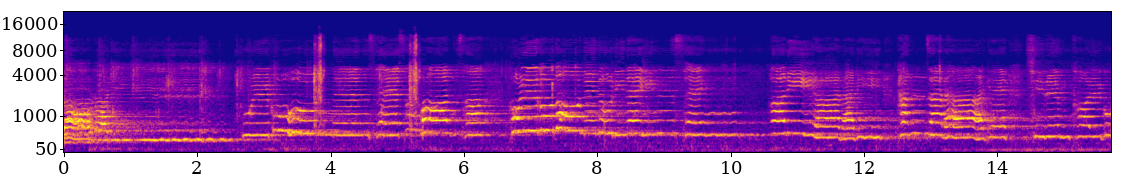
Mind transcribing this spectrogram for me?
아리아리 울고 세상 만사 돌고 도는 우리네 인생. 아리아라리 한자락에 시름 털고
